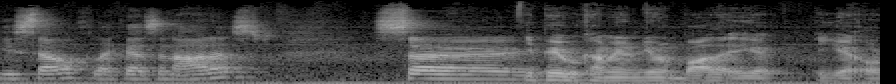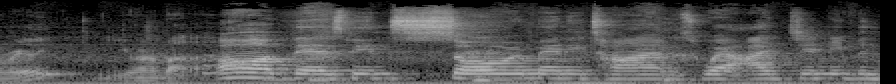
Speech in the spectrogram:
yourself, like as an artist. So If people come in and you want to buy that, you go, you go, oh really? You want to buy that? oh, there's been so many times where I didn't even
